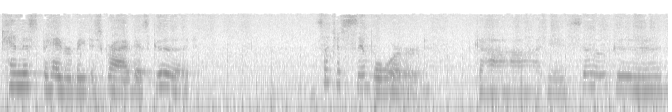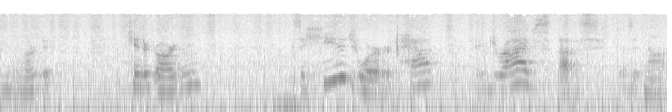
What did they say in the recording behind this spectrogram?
can this behavior be described as good? Such a simple word. God is so good. We learned it kindergarten. It's a huge word. How it drives us, does it not?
